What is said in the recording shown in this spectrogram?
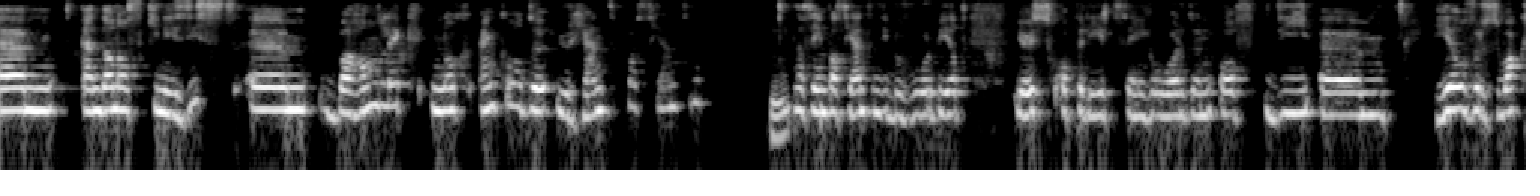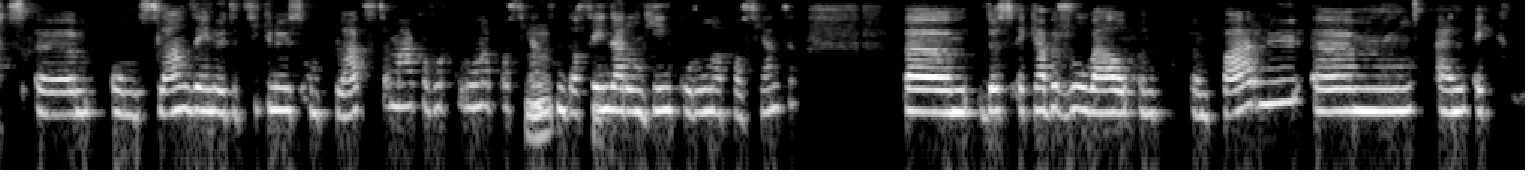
Um, en dan als kinesist um, behandel ik nog enkel de urgente patiënten. Hm. Dat zijn patiënten die bijvoorbeeld juist geopereerd zijn geworden of die um, heel verzwakt ontslaan zijn uit het ziekenhuis om plaats te maken voor coronapatiënten. Hm. Dat zijn daarom geen coronapatiënten. dus ik heb er zo wel een, een paar nu. en ik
